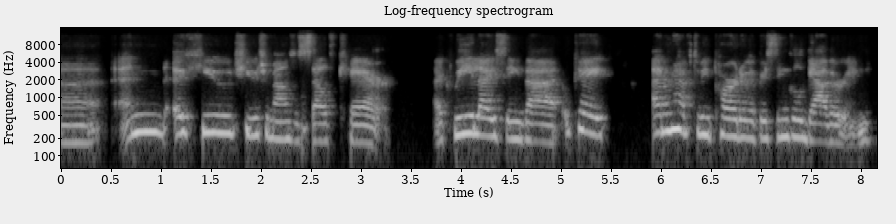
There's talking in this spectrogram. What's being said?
uh, and a huge, huge amount of self care. Like realizing that, okay, I don't have to be part of every single gathering.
